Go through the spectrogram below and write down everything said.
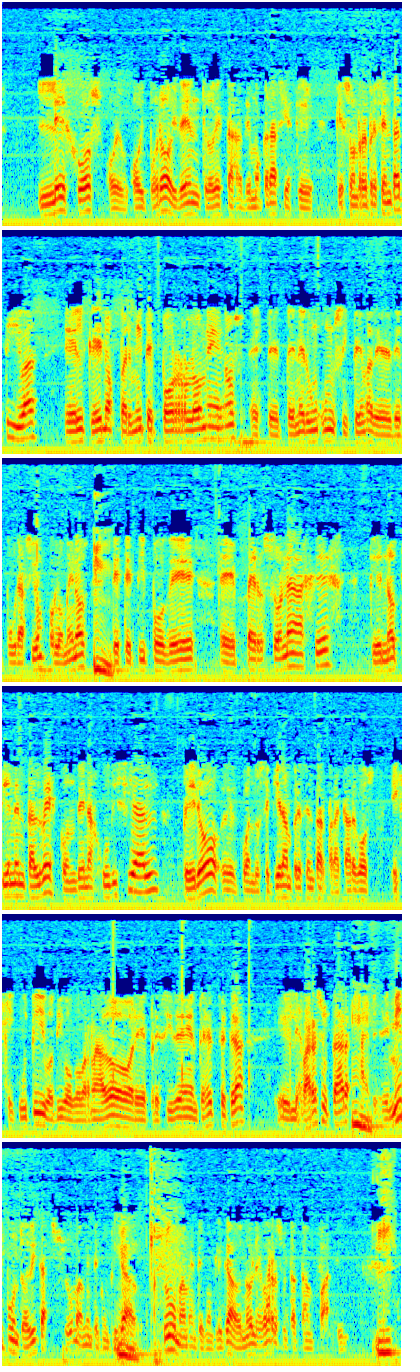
lejos, hoy, hoy por hoy, dentro de estas democracias que, que son representativas, el que nos permite por lo menos este, tener un, sistema de depuración, por lo menos, mm. de este tipo de eh, personajes que no tienen tal vez condena judicial, pero eh, cuando se quieran presentar para cargos ejecutivos, digo gobernadores, presidentes, etcétera, eh, les va a resultar, mm. desde mi punto de vista, sumamente complicado, mm. sumamente complicado, no les va a resultar tan fácil.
